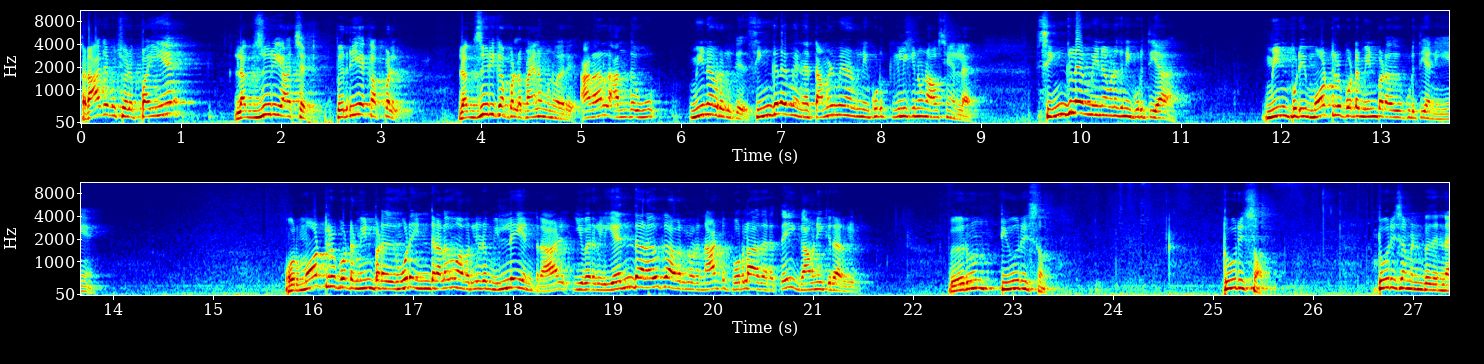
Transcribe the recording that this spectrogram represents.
ராஜபக்சோட பையன் லக்ஸுரி யாட்செட் பெரிய கப்பல் லக்ஸுரி கப்பலில் பயணம் பண்ணுவார். ஆனால் அந்த ஊ- மீனவர்களுக்கு சிங்கள மீன தமிழ் மீனவர்கள் நீ கொடுக்க கிழிக்கணும்னு அவசியம் இல்லை. சிங்கள மீனவனுக்கு நீ கொடுத்தியா? மீன் பிடி மோட்டர் போட்ட மீன் படகு கொடுத்தியா நீ? ஒரு மோட்டர் போட்ட மீன் படகு கூட இன்றளவும் அவர்களிடம் இல்லை என்றால் இவர்கள் எந்த அளவுக்கு அவர்களோட நாட்டு பொருளாதாரத்தை கவனிக்கிறார்கள்? வெறும் டூரிசம் டூரிசம் டூரிசம் என்பது என்ன?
